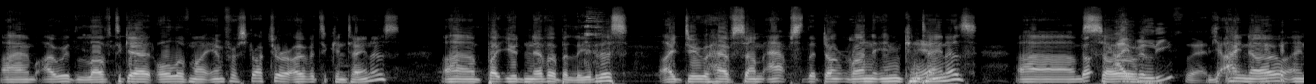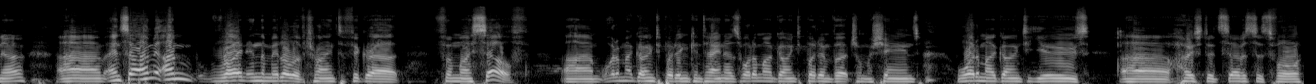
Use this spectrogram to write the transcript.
um, I would love to get all of my infrastructure over to containers, uh, but you'd never believe this. I do have some apps that don't run in containers. Yeah. Um, so I believe that. yeah, I know, I know. Um, and so I'm I'm right in the middle of trying to figure out for myself. Um, what am I going to put in containers? What am I going to put in virtual machines? What am I going to use uh, hosted services for?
